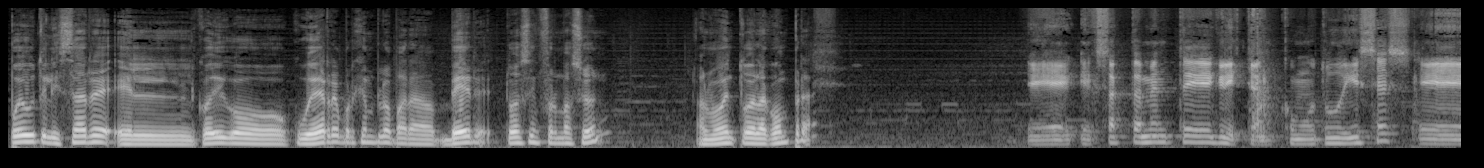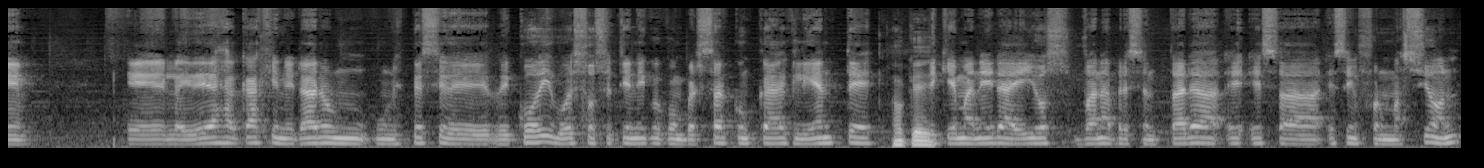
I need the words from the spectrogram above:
puede utilizar el código QR, por ejemplo, para ver toda esa información al momento de la compra. Eh, exactamente, Cristian. Como tú dices, eh, eh, la idea es acá generar una especie de, código, eso se tiene que conversar con cada cliente, de qué manera ellos van a presentar e, esa, esa, información,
